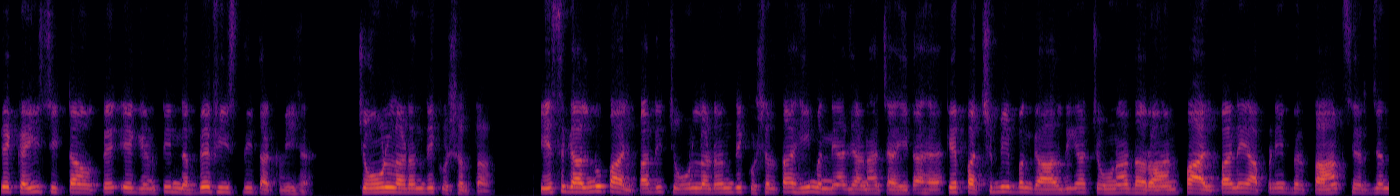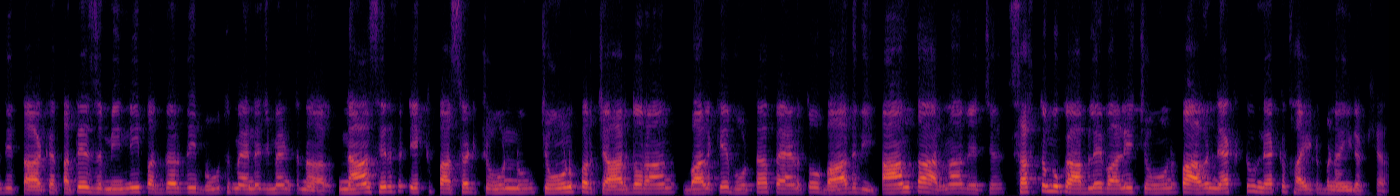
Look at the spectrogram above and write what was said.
ਤੇ ਕਈ ਸੀਟਾਂ ਉੱਤੇ ਇਹ ਗਿਣਤੀ 90% ਤੱਕ ਵੀ ਹੈ। ਚੋਣ ਲੜਨ ਦੀ ਕੁਸ਼ਲਤਾ ਇਸ ਗੱਲ ਨੂੰ ਭਾਜਪਾ ਦੀ ਚੋਣ ਲੜਨ ਦੀ ਕੁਸ਼ਲਤਾ ਹੀ ਮੰਨਿਆ ਜਾਣਾ ਚਾਹੀਦਾ ਹੈ ਕਿ ਪੱਛਮੀ ਬੰਗਾਲ ਦੀਆਂ ਚੋਣਾਂ ਦੌਰਾਨ ਭਾਜਪਾ ਨੇ ਆਪਣੀ ਬਿਰਤਾਂਤ ਸਿਰਜਣ ਦੀ ਤਾਕਤ ਅਤੇ ਜ਼ਮੀਨੀ ਪੱਧਰ ਦੀ ਬੂਥ ਮੈਨੇਜਮੈਂਟ ਨਾਲ ਨਾ ਸਿਰਫ ਇੱਕ ਪਾਸੜ ਚੋਣ ਨੂੰ ਚੋਣ ਪ੍ਰਚਾਰ ਦੌਰਾਨ ਬਲਕਿ ਵੋਟਾਂ ਪੈਣ ਤੋਂ ਬਾਅਦ ਵੀ ਆਮ ਧਾਰਨਾ ਵਿੱਚ ਸਖਤ ਮੁਕਾਬਲੇ ਵਾਲੀ ਚੋਣ ਭਾਵ ਨੈਕ ਟੂ ਨੈਕ ਫਾਈਟ ਬਣਾਈ ਰੱਖਿਆ।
